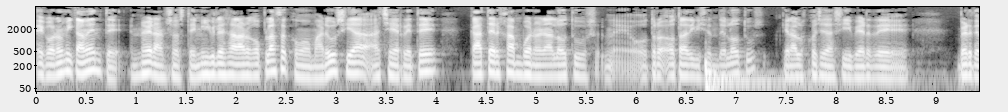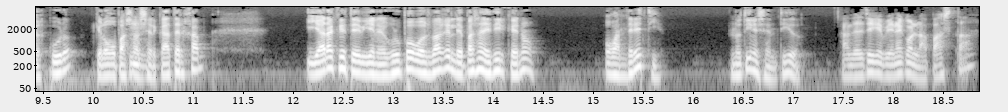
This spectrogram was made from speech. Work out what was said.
económicamente no eran sostenibles a largo plazo, como Marussia, HRT, Caterham, bueno, era Lotus, eh, otro- otra división de Lotus, que eran los coches así verde, verde oscuro, que luego pasó a Mm. ser Caterham. Y ahora que te viene el grupo Volkswagen, le pasa a decir que no. O Andretti. No tiene sentido. Andretti que viene con la pasta.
